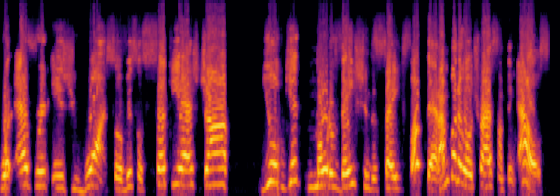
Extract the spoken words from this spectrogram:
whatever it is you want. So if it's a sucky ass job, you'll get motivation to say, fuck that, I'm gonna go try something else.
